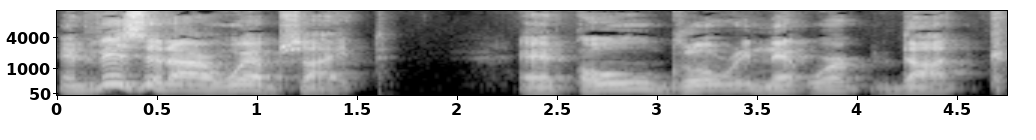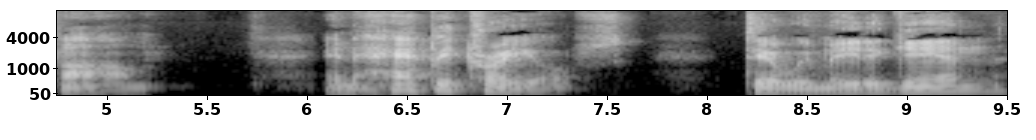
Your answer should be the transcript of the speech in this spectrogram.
And visit our website at oldglorynetwork.com. And happy trails till we meet again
